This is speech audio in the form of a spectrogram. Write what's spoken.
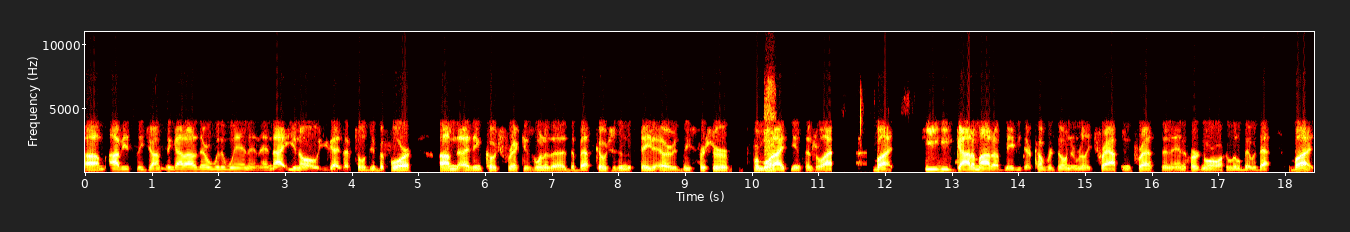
um, obviously Johnston got out of there with a win, and and that you know, you guys, I've told you before um, that I think Coach Frick is one of the the best coaches in the state, or at least for sure from what I see in Central Iowa. But he he got them out of maybe their comfort zone and really trapped and pressed and, and hurt Norwalk a little bit with that. But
